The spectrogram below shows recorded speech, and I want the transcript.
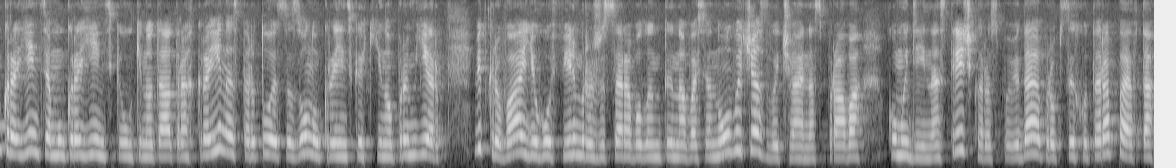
Українцям українські у кінотеатрах країни стартує сезон українських кінопрем'єр. Відкриває його фільм режисера Валентина Васяновича Звичайна справа. Комедійна стрічка розповідає про психотерапевта,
